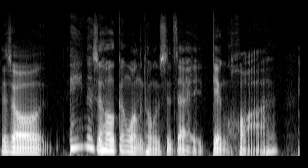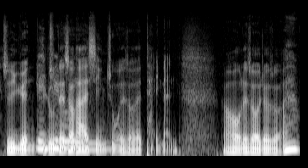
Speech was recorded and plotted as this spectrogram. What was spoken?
那时候，哎，那时候跟王彤是在电话，就是远距录。那时候他在新竹，那时候在台南。然后我那时候就说，哎，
